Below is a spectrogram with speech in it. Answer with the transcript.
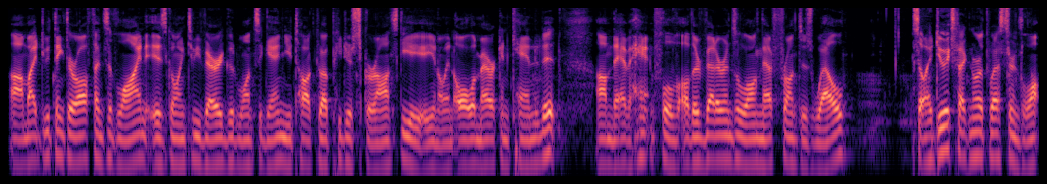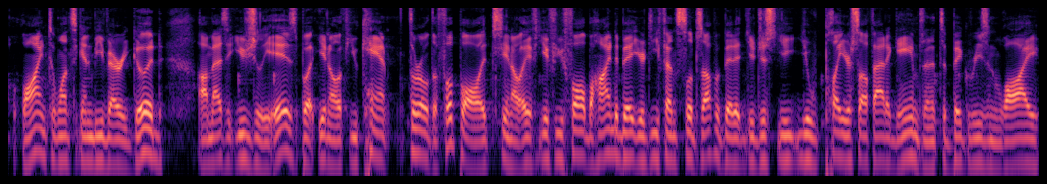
Um, I do think their offensive line is going to be very good once again. You talked about Peter Skoronski, you know, an All American candidate. Um, they have a handful of other veterans along that front as well. So I do expect Northwestern's line to once again be very good, um, as it usually is. But you know, if you can't throw the football, it's you know, if if you fall behind a bit, your defense slips up a bit, you just you, you play yourself out of games, and it's a big reason why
